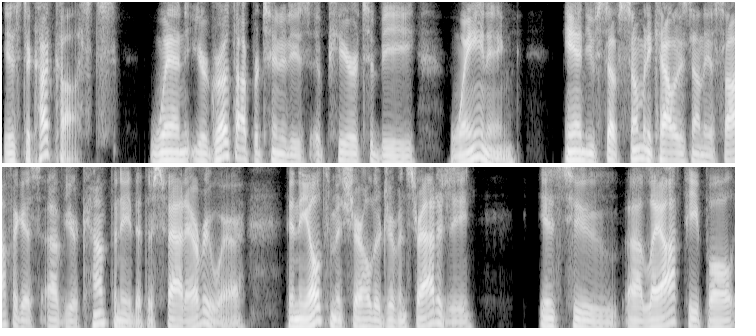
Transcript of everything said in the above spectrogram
is to cut costs when your growth opportunities appear to be waning and you've stuffed so many calories down the esophagus of your company that there's fat everywhere, then the ultimate shareholder driven strategy is to uh, lay off people.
